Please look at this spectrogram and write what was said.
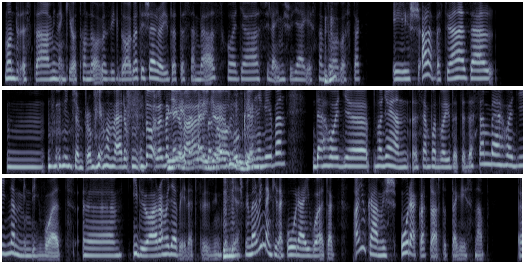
Mondtad ezt a mindenki otthon dolgozik dolgot, és erről jutott eszembe az, hogy a szüleim is ugye egész nap Mhm. dolgoztak. És alapvetően ezzel mm, nincsen probléma, mert dolgoznak egész Nyilván, ez a dolguk igen. lényegében, de hogy, hogy olyan szempontból jutott ez eszembe, hogy így nem mindig volt ö, idő arra, hogy ebédet főzzünk, vagy Mhm. ilyesmi, mert mindenkinek órái voltak. Anyukám is órákat tartott egész nap. Ö,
